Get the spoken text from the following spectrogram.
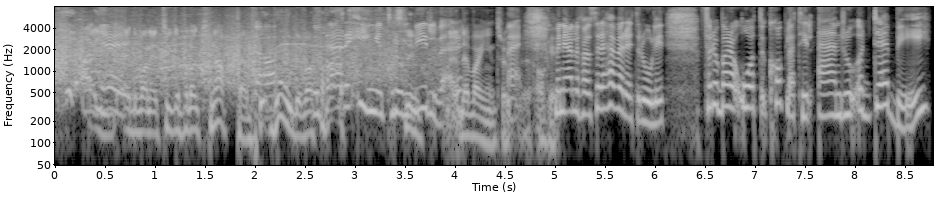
Aj, det var när jag tryckte på någon knapp här Ja, bordet. Vad det där är ingen Slut. trumvirvel. Det var ingen trumvirvel. Okej. Men i alla fall, så det här var rätt roligt. För att bara återkoppla till Andrew och Debbie.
